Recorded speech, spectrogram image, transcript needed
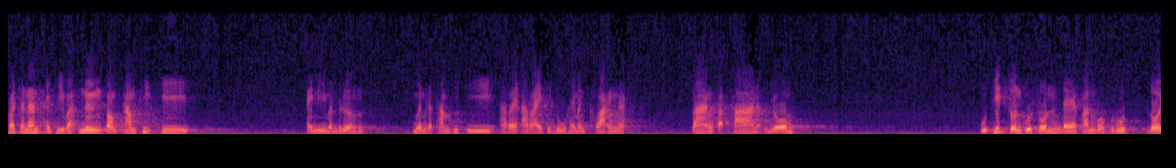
เพราะฉะนั้นไอ้ที่ว่าหนึ่งต้องทำพิธี ไอ้นี่มันเรื่อง เหมือนกับทำพิธีอะไรอะไรที่ดูให้มันขลังน่ะ สร้างศรัทธาน่ะคุณโยม อุทิศส่วนกุศลแด่พันวบุรุษ โดย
